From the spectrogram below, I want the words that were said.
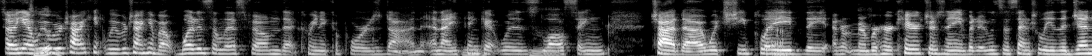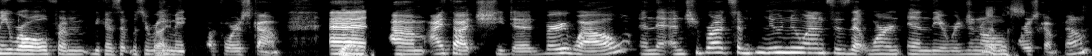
So yeah, we were talking. We were talking about what is the last film that Kareena Kapoor has done, and I think mm. it was mm. Lal Singh Chaddha, which she played yeah. the I don't remember her character's name, but it was essentially the Jenny role from because it was a remake right. of Forrest Gump, and yeah. um, I thought she did very well, and that and she brought some new nuances that weren't in the original yeah, Forrest Gump film.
